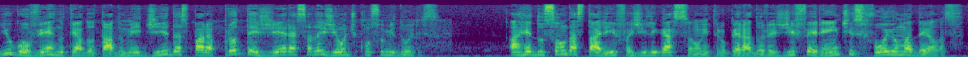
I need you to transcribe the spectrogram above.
E o governo tem adotado medidas para proteger essa legião de consumidores. A redução das tarifas de ligação entre operadoras diferentes foi uma delas.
